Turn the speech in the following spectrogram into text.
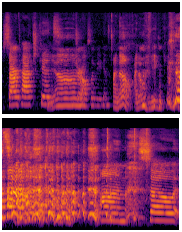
Sour Patch Kids, which are also vegan. I know. I know my vegan kids. um, so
